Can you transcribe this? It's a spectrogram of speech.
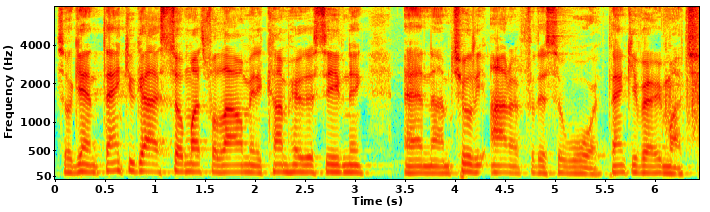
So again, thank you guys so much for allowing me to come here this evening. And I'm truly honored for this award. Thank you very much.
